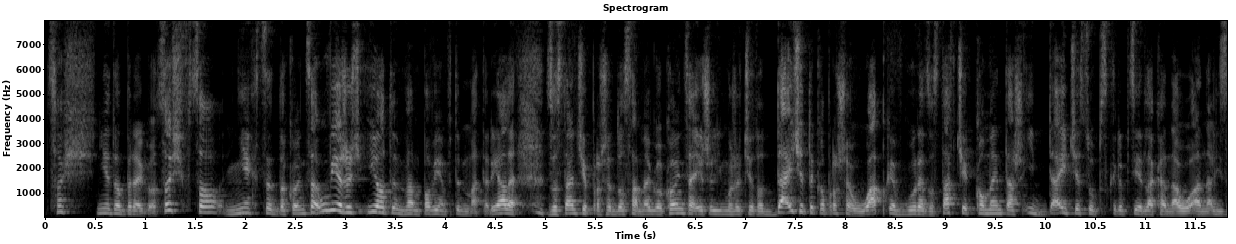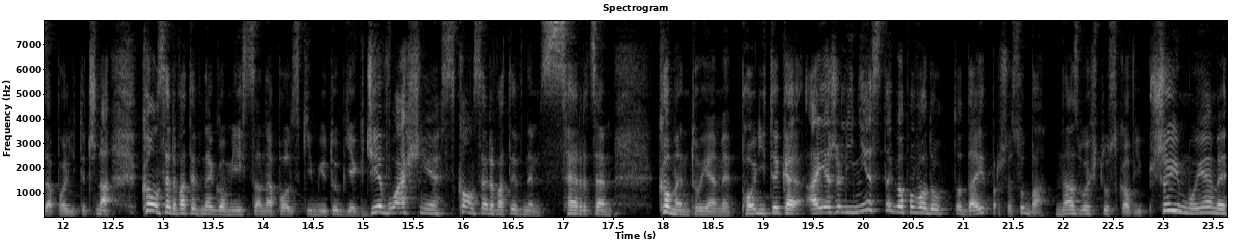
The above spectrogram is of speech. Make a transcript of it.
coś niedobrego, coś w co nie chcę do końca uwierzyć i o tym wam powiem w tym materiale. Zostańcie proszę do samego końca, jeżeli możecie to dajcie tylko proszę łapkę w górę, zostawcie komentarz i dajcie subskrypcję dla kanału Analiza Polityczna, konserwatywnego miejsca na polskim YouTubie, gdzie właśnie z konserwatywnym sercem komentujemy politykę, a jeżeli nie z tego powodu, to daj proszę suba na złość Tuskowi. Przyjmujemy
